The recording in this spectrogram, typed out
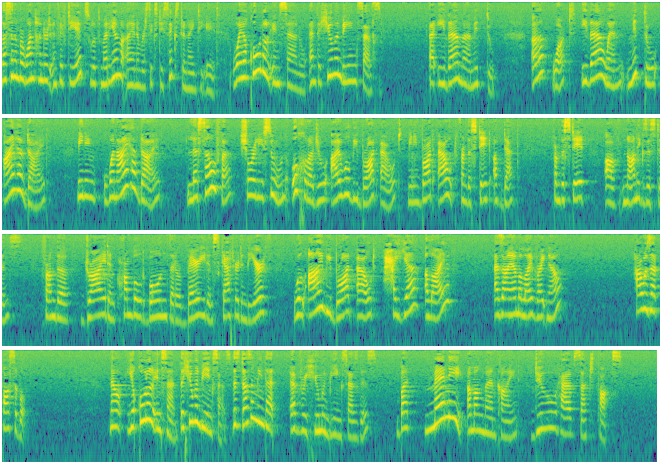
Lesson number 158, Surah Maryam, ayah number 66 to 98. وَيَقُولُ الْإِنسَانُ And the human being says, أَإِذَا مَا مِتُّ A what? إِذَا when مِتُّ I have died, meaning when I have died, لَسَوْفَ Surely soon, أُخْرَجُ I will be brought out, meaning brought out from the state of death, from the state of non-existence, from the dried and crumbled bones that are buried and scattered in the earth, will I be brought out hayya, alive, as I am alive right now? How is that possible? Now, يقول الإنسان, the human being says. This doesn't mean that every human being says this, but many among mankind do have such thoughts.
